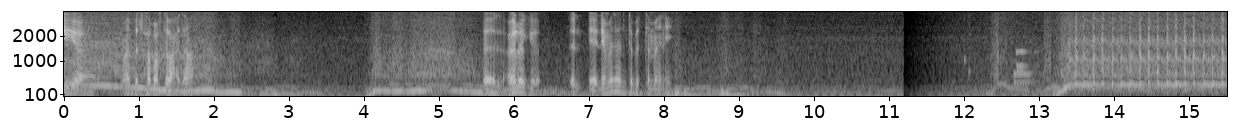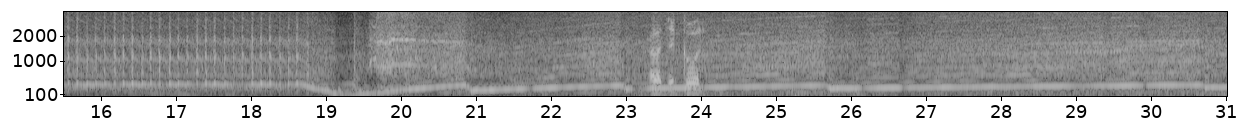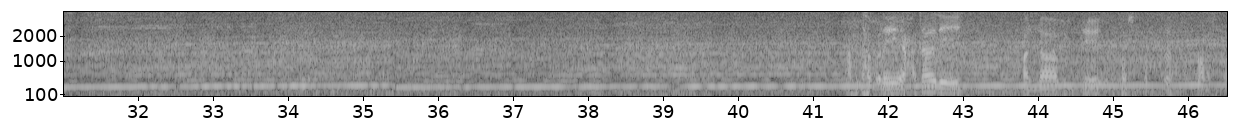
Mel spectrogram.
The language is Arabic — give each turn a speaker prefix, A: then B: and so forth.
A: دقيقة. ما بالخبرتي واحدة ها؟ لك لمتى أنت بالثمانية؟ على جول مريح تالي الله بالليل خلاص ما مسك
